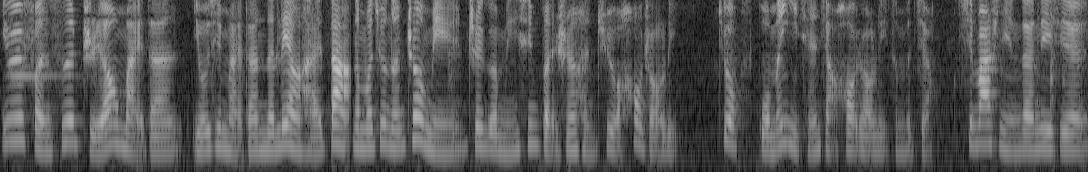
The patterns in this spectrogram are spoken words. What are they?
因为粉丝只要买单，尤其买单的量还大，那么就能证明这个明星本身很具有号召力。就我们以前讲号召力怎么讲？七八十年代那些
